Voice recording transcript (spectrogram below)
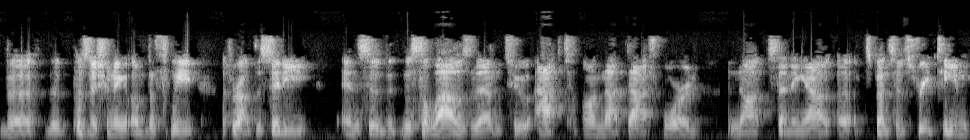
the, the positioning of the fleet throughout the city. And so th- this allows them to act on that dashboard, not sending out an expensive street team,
